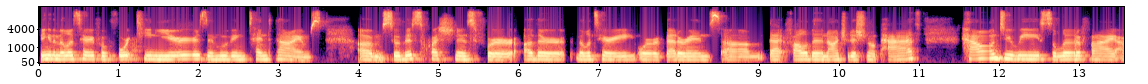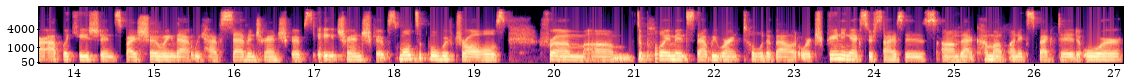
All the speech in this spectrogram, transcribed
being in the military for 14 years and moving 10 times. Um, so, this question is for other military or veterans um, that follow the non traditional path how do we solidify our applications by showing that we have seven transcripts, eight transcripts, multiple withdrawals from um, deployments that we weren't told about, or training exercises um, that come up unexpected, or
